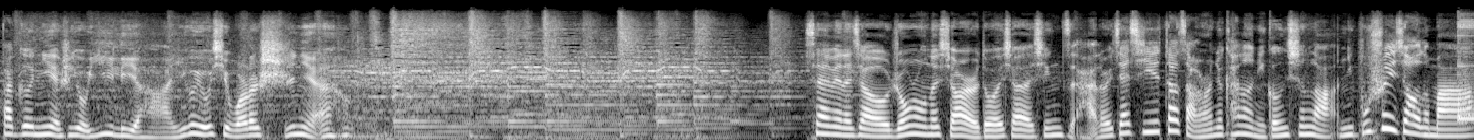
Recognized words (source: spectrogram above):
大哥，你也是有毅力哈，一个游戏玩了十年。”下面呢叫蓉蓉的小耳朵小小星子哈，他说：“佳期大早上就看到你更新了，你不睡觉的吗？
